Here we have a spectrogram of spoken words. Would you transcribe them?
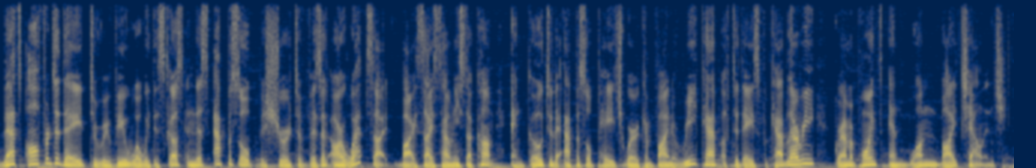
that's all for today. To review what we discussed in this episode, be sure to visit our website, bitesizedtaiwanese.com, and go to the episode page where you can find a recap of today's vocabulary, grammar points, and one bite challenge.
